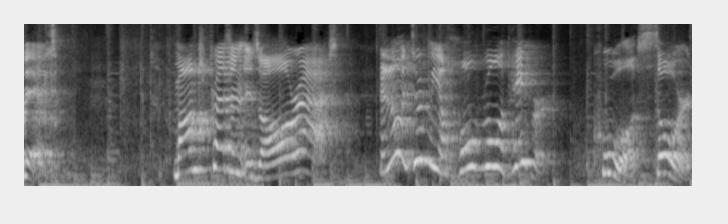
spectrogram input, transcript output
Perfect. Mom's present is all wrapped. And it only took me a whole roll of paper. Cool, a sword.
